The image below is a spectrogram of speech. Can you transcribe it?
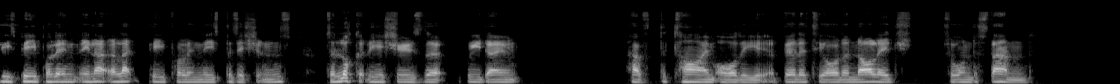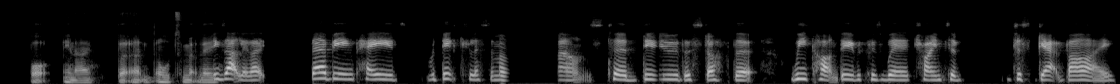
these people in, in elect people in these positions to look at the issues that we don't have the time or the ability or the knowledge to understand. But you know, but ultimately, Exactly. Like they're being paid ridiculous amounts to do the stuff that we can't do because we're trying to just get by,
